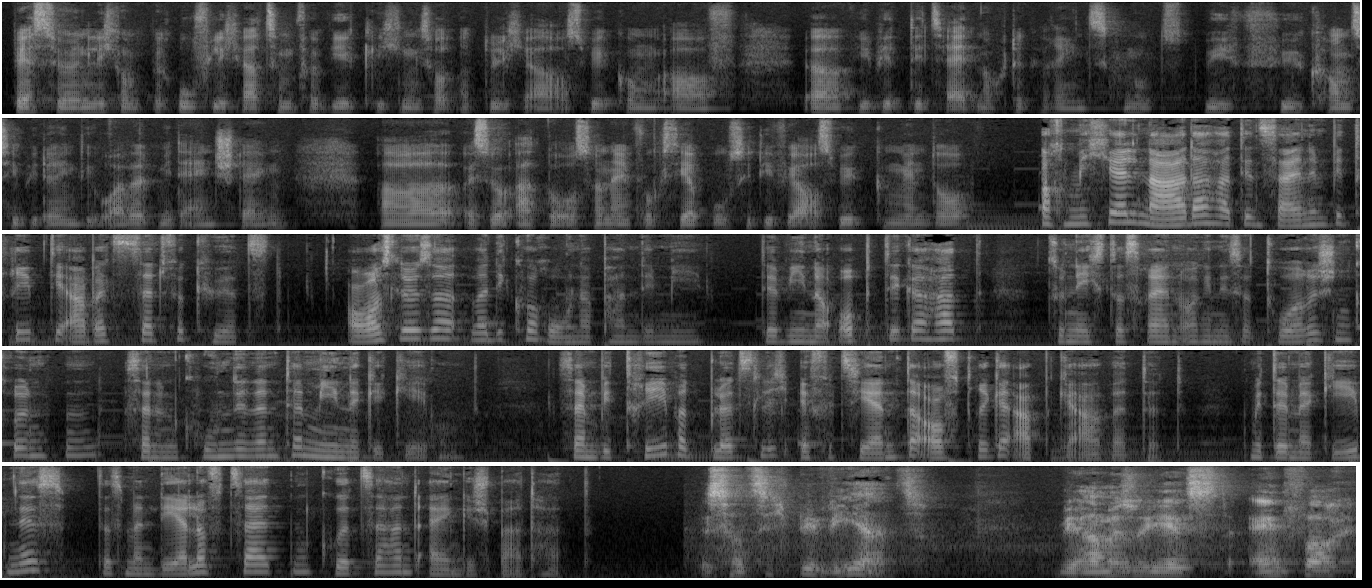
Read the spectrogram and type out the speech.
persönlich und beruflich auch zum Verwirklichen. Es hat natürlich auch Auswirkungen auf, äh, wie wird die Zeit nach der Karenz genutzt, wie viel kann sie wieder in die Arbeit mit einsteigen. Äh, also auch da sind einfach sehr positive Auswirkungen da. Auch Michael Nader hat in seinem Betrieb die Arbeitszeit verkürzt. Auslöser war die Corona-Pandemie. Der Wiener Optiker hat, zunächst aus rein organisatorischen Gründen, seinen Kundinnen Termine gegeben. Sein Betrieb hat plötzlich effiziente Aufträge abgearbeitet mit dem Ergebnis, dass man Leerlaufzeiten kurzerhand eingespart hat. Es hat sich bewährt. Wir haben also jetzt einfach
